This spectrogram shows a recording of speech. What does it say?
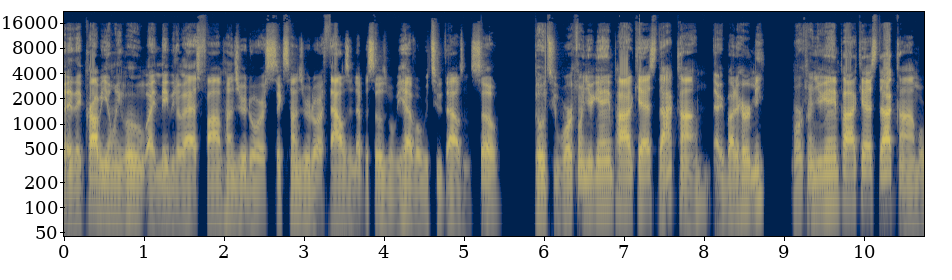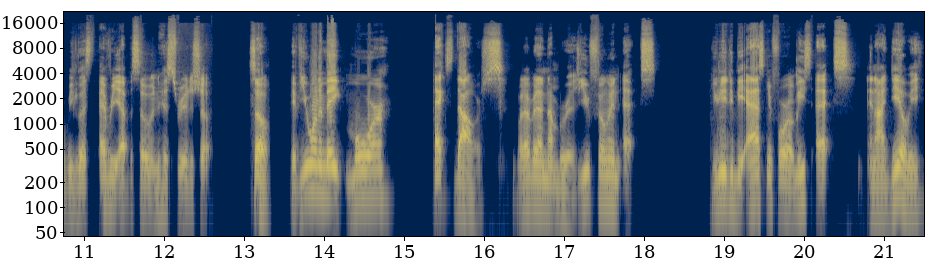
they probably only load like maybe the last 500 or 600 or 1,000 episodes, but we have over 2,000. So go to workonyourgamepodcast.com. Everybody heard me? Workonyourgamepodcast.com, where we list every episode in the history of the show. So if you want to make more X dollars, whatever that number is. You fill in X. You need to be asking for at least X. And ideally,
